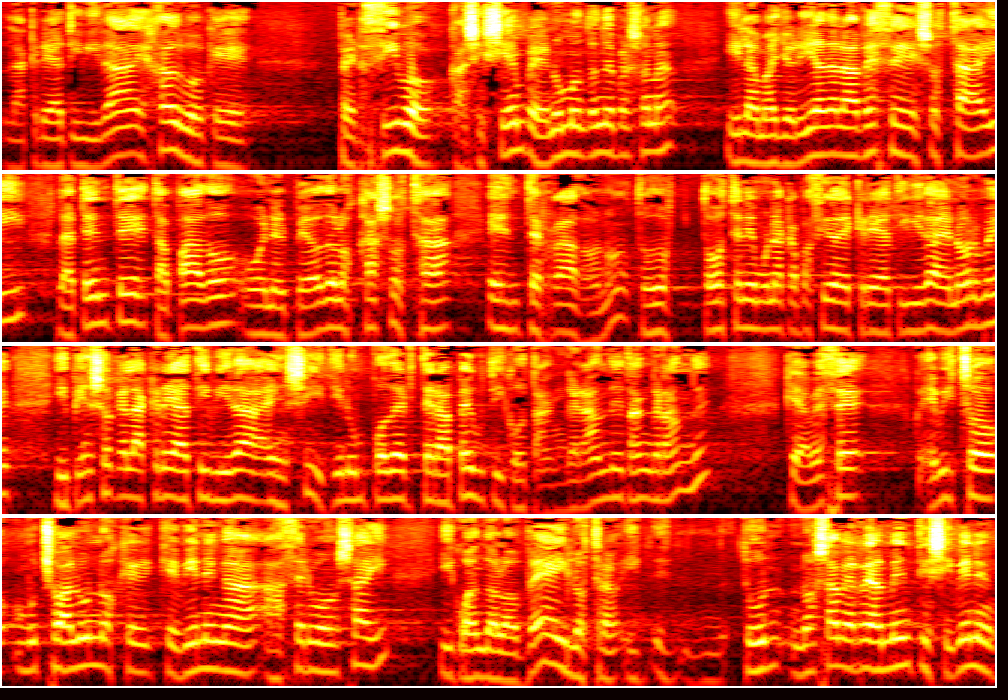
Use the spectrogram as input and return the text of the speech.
La creatividad es algo que percibo casi siempre en un montón de personas y la mayoría de las veces eso está ahí, latente, tapado o en el peor de los casos está enterrado. ¿no? Todos, todos tenemos una capacidad de creatividad enorme y pienso que la creatividad en sí tiene un poder terapéutico tan grande, tan grande, que a veces he visto muchos alumnos que, vienen a, hacer bonsai y cuando los ves y, los tú no sabes realmente si vienen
